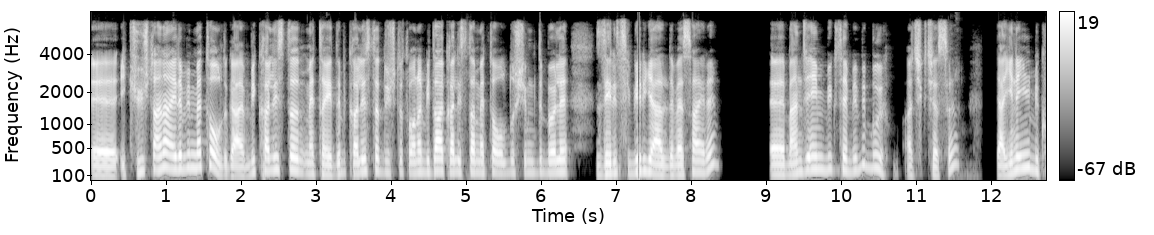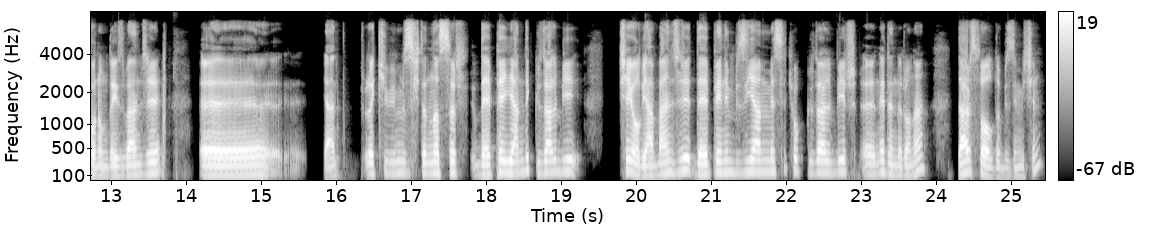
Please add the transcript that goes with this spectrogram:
2-3 tane ayrı bir meta oldu galiba. Bir Kalista metaydı, bir Kalista düştü, sonra bir daha Kalista meta oldu. Şimdi böyle Zerisi bir geldi vesaire. E, bence en büyük sebebi bu açıkçası. Ya yine iyi bir konumdayız bence. e, yani rakibimiz işte Nasır, DP'yi yendik güzel bir şey oldu. Yani bence DP'nin bizi yenmesi çok güzel bir e, ne denir ona? Ders oldu bizim için.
